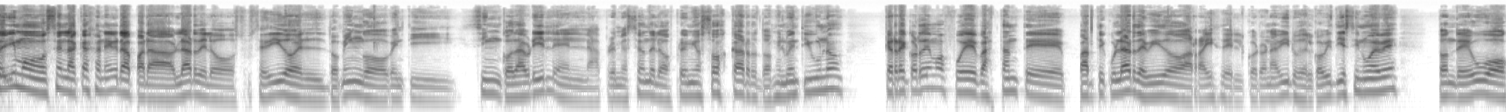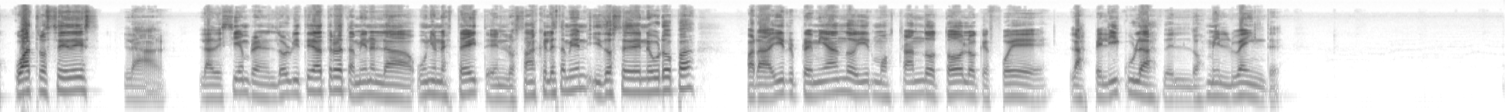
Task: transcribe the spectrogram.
Seguimos en la caja negra para hablar de lo sucedido el domingo 25 de abril en la premiación de los premios Oscar 2021, que recordemos fue bastante particular debido a raíz del coronavirus del COVID-19, donde hubo cuatro sedes, la, de siempre en el Dolby Theatre, también en la Union State en Los Ángeles también, y dos sedes en Europa para ir premiando, ir mostrando todo lo que fue las películas del 2020.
